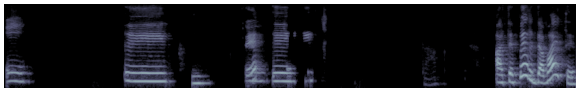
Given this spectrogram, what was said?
І. І. Це і. А тепер давайте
